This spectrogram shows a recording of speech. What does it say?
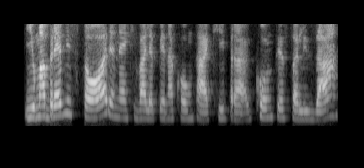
E uma breve história, né, que vale a pena contar aqui para contextualizar,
